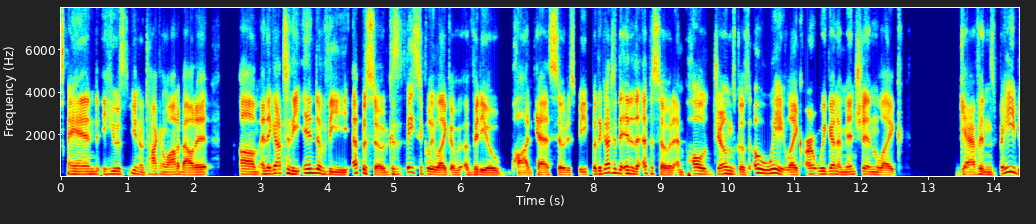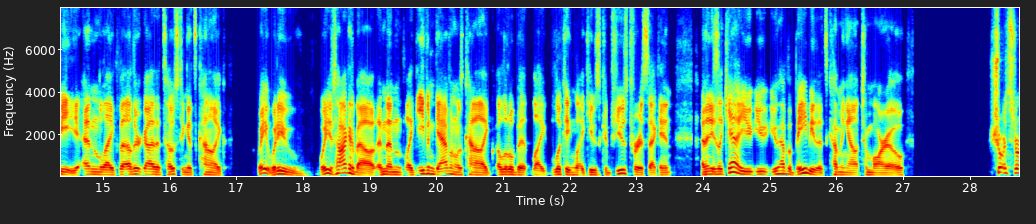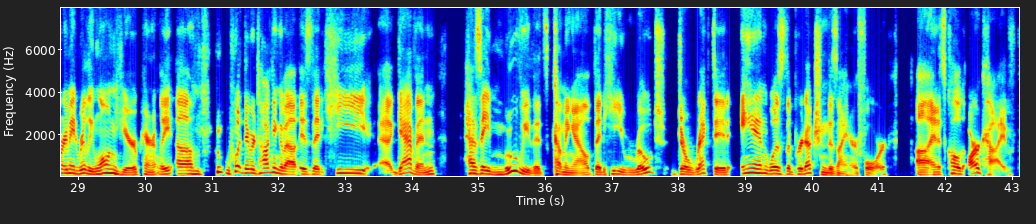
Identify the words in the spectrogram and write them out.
and he was you know talking a lot about it. Um, and they got to the end of the episode because it's basically like a, a video podcast, so to speak. But they got to the end of the episode, and Paul Jones goes, "Oh wait, like aren't we gonna mention like Gavin's baby?" And like the other guy that's hosting, it's kind of like, "Wait, what are you what are you talking about?" And then like even Gavin was kind of like a little bit like looking like he was confused for a second, and then he's like, "Yeah, you you you have a baby that's coming out tomorrow." Short story made really long here. Apparently, um, what they were talking about is that he, uh, Gavin, has a movie that's coming out that he wrote, directed, and was the production designer for, uh, and it's called Archive.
